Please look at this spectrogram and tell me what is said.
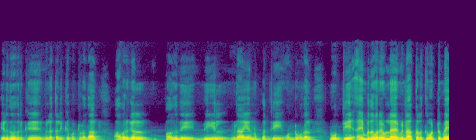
எழுதுவதற்கு விலக்களிக்கப்பட்டுள்ளதால் அவர்கள் பகுதி பியில் வினா எண் முப்பத்தி ஒன்று முதல் நூற்றி ஐம்பது வரை உள்ள வினாக்களுக்கு மட்டுமே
